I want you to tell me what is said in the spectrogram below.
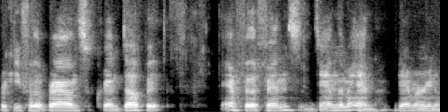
rookie for the Browns, Grant Delpit, and for the Fins, Dan the Man, Dan Marino.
